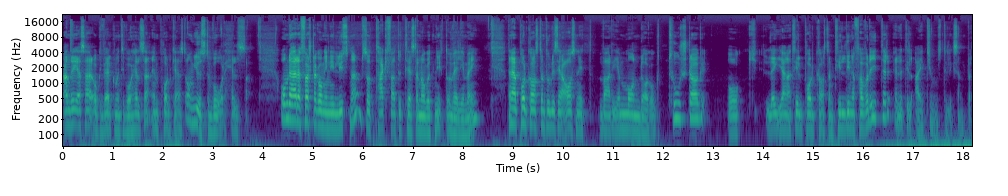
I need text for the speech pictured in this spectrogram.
Andreas här och välkommen till Vår Hälsa, en podcast om just vår hälsa. Om det här är första gången ni lyssnar, så tack för att du testar något nytt och väljer mig. Den här podcasten publicerar avsnitt varje måndag och torsdag och lägg gärna till podcasten till dina favoriter eller till iTunes till exempel.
